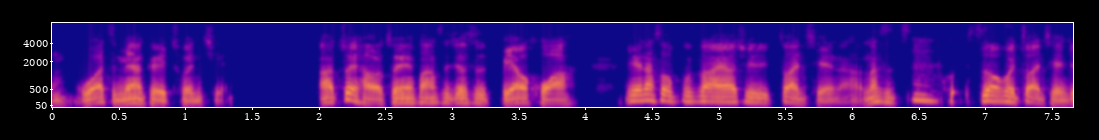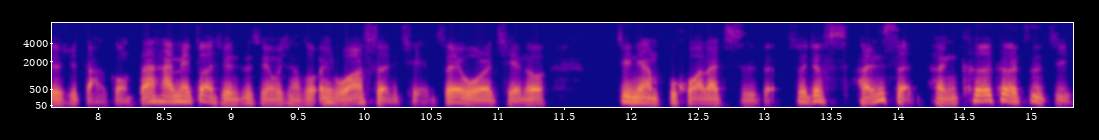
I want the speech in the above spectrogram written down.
嗯，我要怎么样可以存钱？啊，最好的存钱方式就是不要花。因为那时候不知道要去赚钱啊，那是之后会赚钱就去打工，但还没赚钱之前，我想说，诶，我要省钱，所以我的钱都尽量不花在吃的，所以就很省，很苛刻自己，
